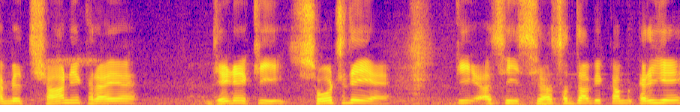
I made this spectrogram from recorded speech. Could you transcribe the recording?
ਅਮਿਤ ਸ਼ਾਹ ਨੇ ਖਰਾਇਆ ਜਿਹੜੇ ਕਿ ਸੋਚਦੇ ਐ ਕਿ ਅਸੀਂ ਸਿਆਸਤ ਦਾ ਵੀ ਕੰਮ ਕਰੀਏ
